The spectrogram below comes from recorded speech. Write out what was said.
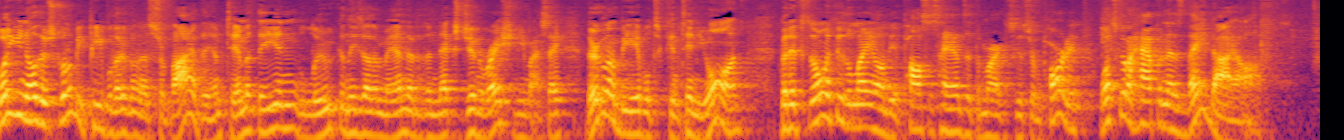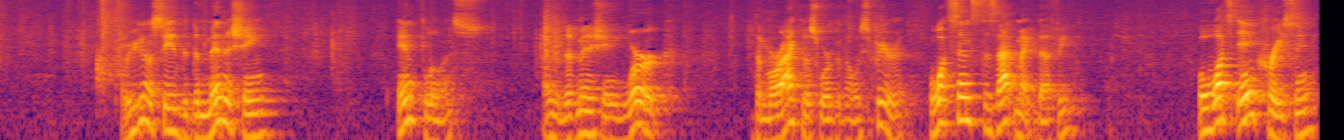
Well, you know, there's going to be people that are going to survive them. Timothy and Luke and these other men that are the next generation, you might say, they're going to be able to continue on. But if it's only through the laying on of the apostles' hands that the miraculous gifts are imparted, what's going to happen as they die off? Well, you're going to see the diminishing influence and the diminishing work, the miraculous work of the Holy Spirit. Well, what sense does that make, Duffy? Well, what's increasing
